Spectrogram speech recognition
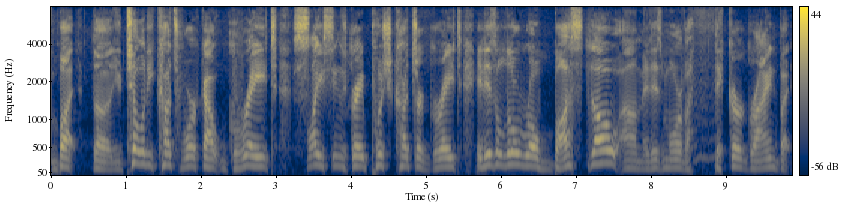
but the utility cuts work out great. Slicing's great. Push cuts are great. It is a little robust though. Um, it is more of a thicker grind, but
